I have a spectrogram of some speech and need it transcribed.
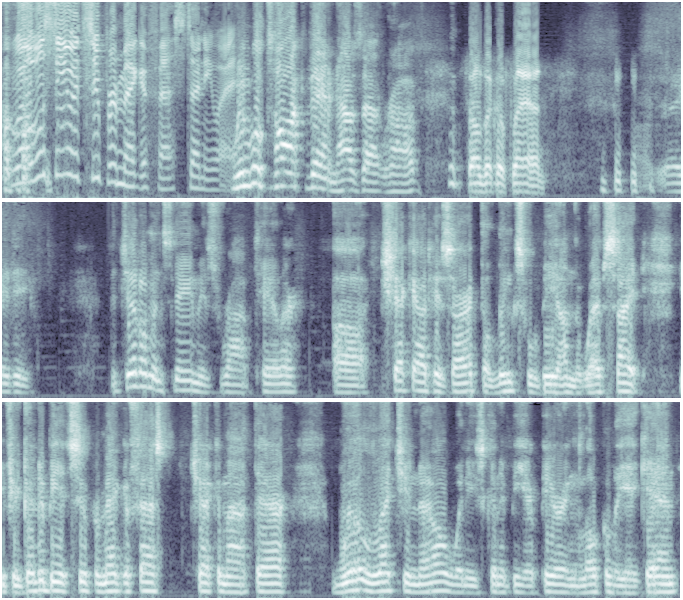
Well, we'll see you at Super Mega Fest anyway. we will talk then how's that rob Sounds like a plan. Alrighty. The gentleman's name is Rob Taylor. Uh, check out his art. The links will be on the website. If you're going to be at Super Mega Fest, check him out there. We'll let you know when he's going to be appearing locally again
